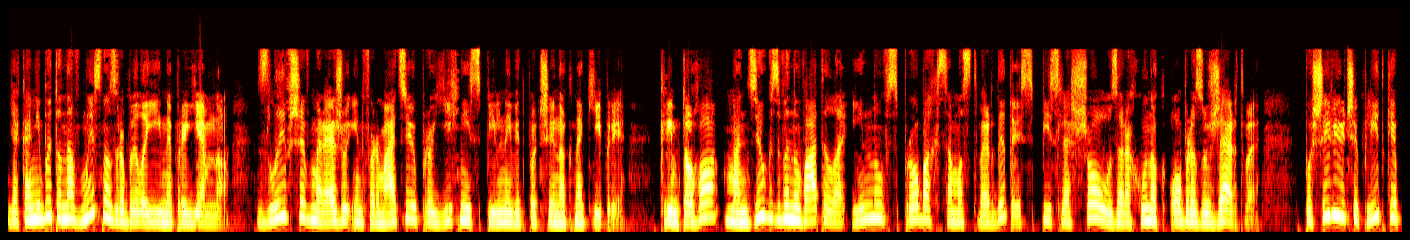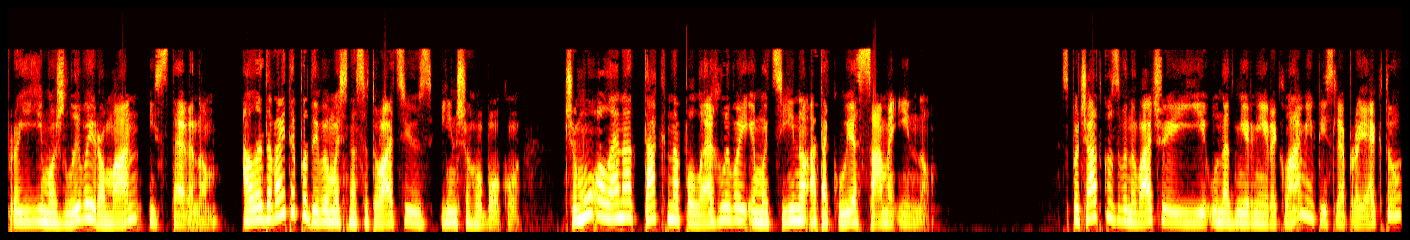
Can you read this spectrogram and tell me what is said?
яка нібито навмисно зробила їй неприємно, зливши в мережу інформацію про їхній спільний відпочинок на Кіпрі. Крім того, Мандзюк звинуватила Інну в спробах самоствердитись після шоу за рахунок образу жертви, поширюючи плітки про її можливий роман із Тереном. Але давайте подивимось на ситуацію з іншого боку. Чому Олена так наполегливо й емоційно атакує саме Інну? Спочатку звинувачує її у надмірній рекламі після проєкту,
